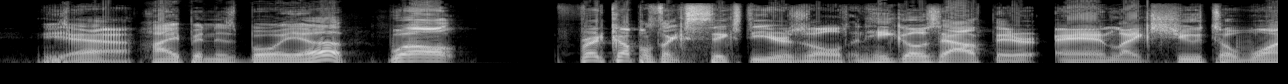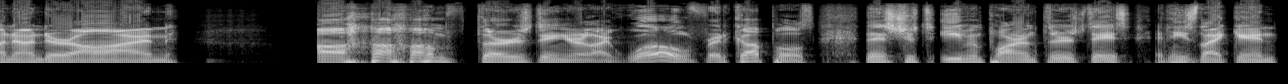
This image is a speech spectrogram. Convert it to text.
yeah. Hyping his boy up. Well, Fred Couple's like 60 years old, and he goes out there and like shoots a one under on um Thursday, and you're like, whoa, Fred Couples. Then shoots even par on Thursdays, and he's like in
